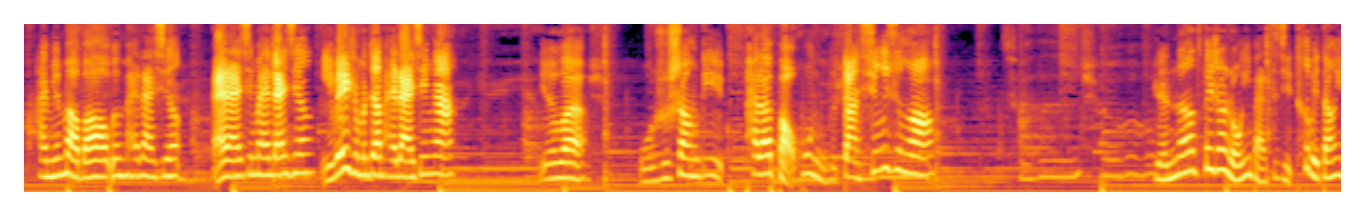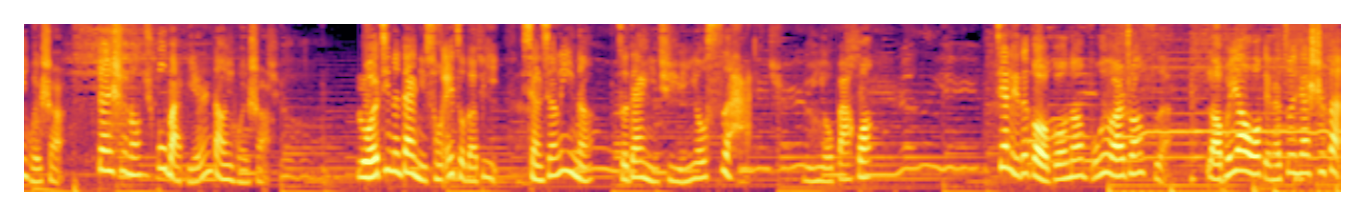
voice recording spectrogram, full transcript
海绵宝宝问派大星：“派大星，派大星，你为什么叫派大星啊？”因为。我是上帝派来保护你的大猩猩啊！人呢非常容易把自己特别当一回事儿，但是呢却不把别人当一回事儿。逻辑呢带你从 A 走到 B，想象力呢则带你去云游四海，云游八荒。家里的狗狗呢不会玩装死，老婆要我给它做一下示范，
